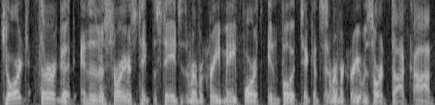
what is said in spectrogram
George Thorogood, end of the take the stage at the River Cree May 4th. Info at tickets at rivercreeresort.com.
